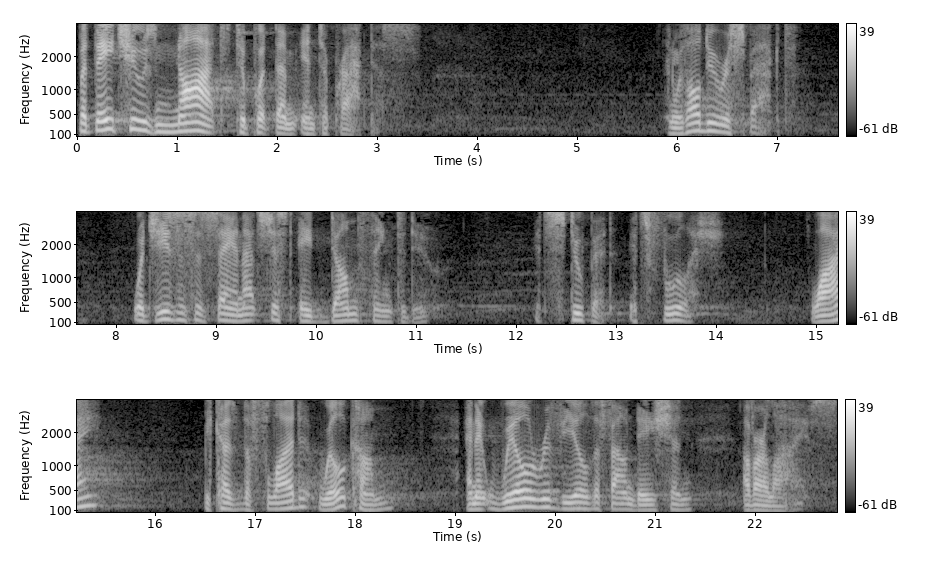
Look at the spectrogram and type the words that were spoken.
but they choose not to put them into practice. And with all due respect, what Jesus is saying, that's just a dumb thing to do. It's stupid. It's foolish. Why? Because the flood will come and it will reveal the foundation of our lives.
